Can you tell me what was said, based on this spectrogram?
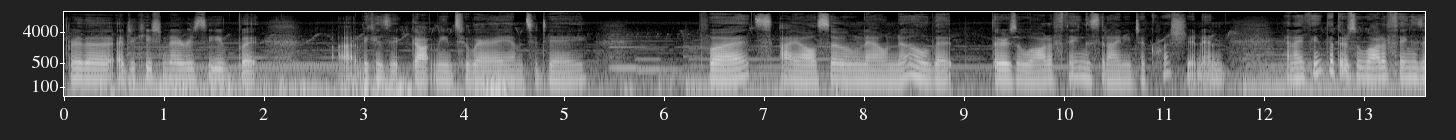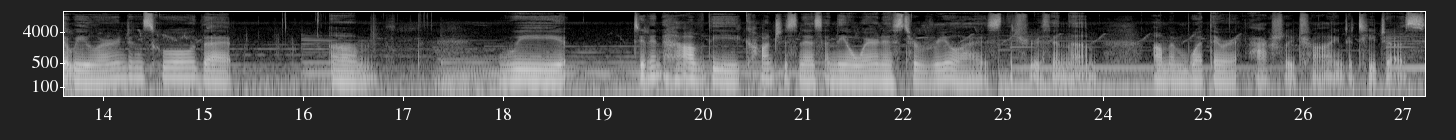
for the education I received, but uh, because it got me to where I am today. But I also now know that there's a lot of things that I need to question, and and I think that there's a lot of things that we learned in school that um, we didn't have the consciousness and the awareness to realize the truth in them um, and what they were actually trying to teach us.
